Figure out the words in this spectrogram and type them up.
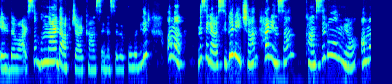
evde varsa bunlar da akciğer kanserine sebep olabilir. Ama mesela sigara içen her insan kanser olmuyor ama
